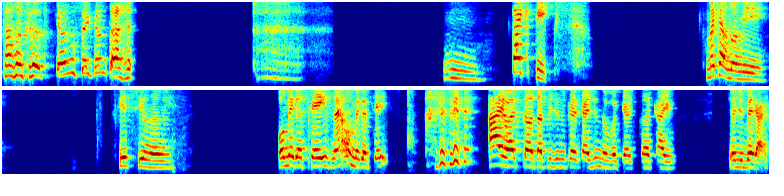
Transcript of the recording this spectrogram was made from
Só no canto que eu não sei cantar. Hum. TechPix. Como é que é o nome? Esqueci o nome. Ômega 3, né? Ômega 3? ah, eu acho que ela tá pedindo pra entrar de novo aqui. Acho que ela caiu. Deixa eu liberar.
